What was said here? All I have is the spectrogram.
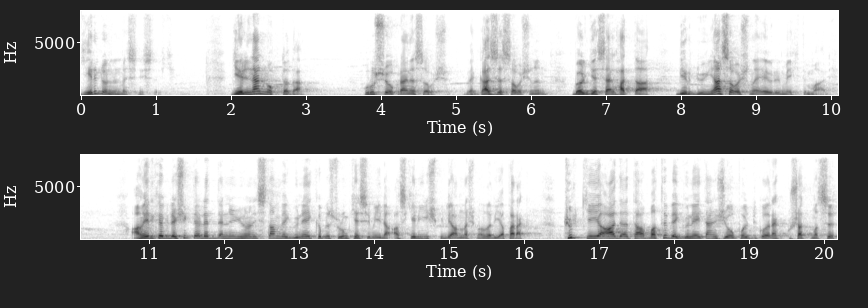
geri dönülmesini istedik. Gelinen noktada Rusya-Ukrayna Savaşı ve Gazze Savaşı'nın bölgesel hatta bir dünya savaşına evrilme ihtimali, Amerika Birleşik Devletleri'nin Yunanistan ve Güney Kıbrıs Rum kesimiyle askeri işbirliği anlaşmaları yaparak Türkiye'yi adeta batı ve güneyden jeopolitik olarak kuşatması,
